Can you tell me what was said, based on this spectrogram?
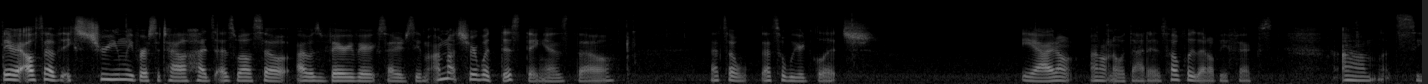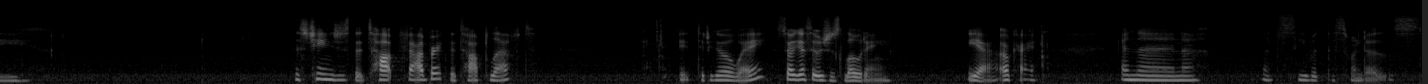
They also have extremely versatile HUDs as well, so I was very, very excited to see them. I'm not sure what this thing is, though. That's a that's a weird glitch. Yeah, I don't I don't know what that is. Hopefully that'll be fixed. Um, let's see. This changes the top fabric, the top left. It, did it go away? So I guess it was just loading. Yeah, okay. And then, let's see what this one does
